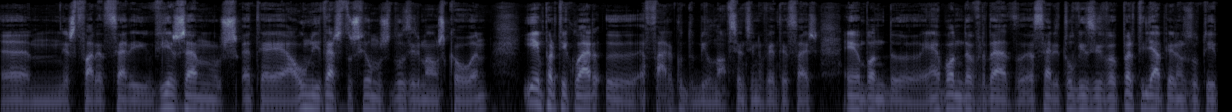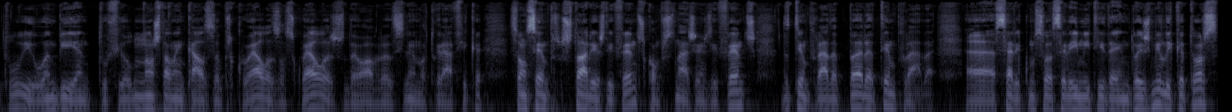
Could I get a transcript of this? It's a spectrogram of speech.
Uh, este Fora de Série viajamos até ao universo dos filmes dos irmãos Coen e, em particular, uh, a Fargo, de 1996. Em abono, em abono da verdade, a série televisiva partilha apenas o título e o ambiente do filme não estão em causa prequelas ou sequelas da obra cinematográfica. São sempre histórias diferentes, com personagens diferentes, de temporada para temporada. A série começou a ser emitida em 2014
